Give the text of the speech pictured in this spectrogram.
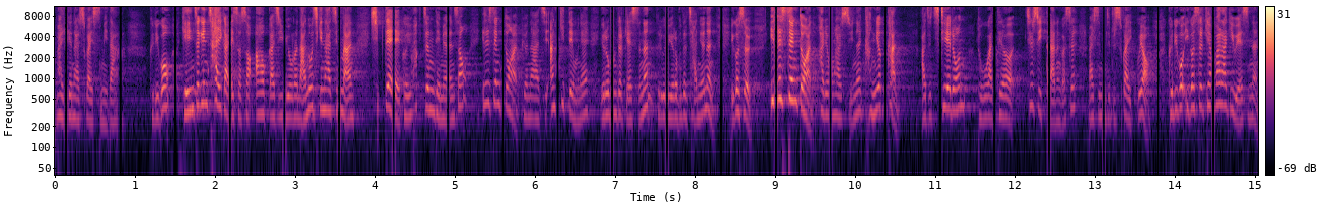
발견할 수가 있습니다. 그리고 개인적인 차이가 있어서 아홉 가지 유형으로 나누어지긴 하지만 10대에 거의 확정되면서 일생 동안 변하지 않기 때문에 여러분들께서는 그리고 여러분들 자녀는 이것을 일생 동안 활용할 수 있는 강력한 아주 지혜로운 도구가 되어질 수 있다는 것을 말씀드릴 수가 있고요. 그리고 이것을 개발하기 위해서는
